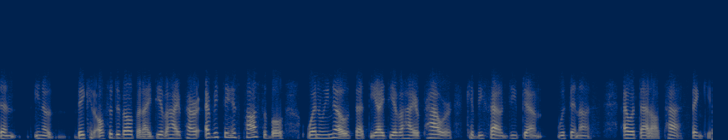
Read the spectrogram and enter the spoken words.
then you know they can also develop an idea of a higher power. Everything is possible when we know that the idea of a higher power can be found deep down within us. And with that i'll pass. Thank you.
